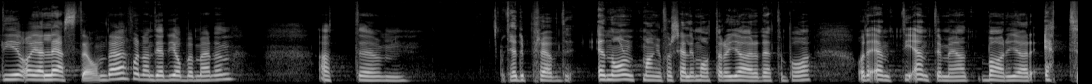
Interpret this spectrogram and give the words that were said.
de, og jeg leste om det, hvordan de hadde jobbet med den. At um, de hadde prøvd enormt mange forskjellige måter å gjøre dette på. Og det endte, de endte med å bare gjøre ett.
